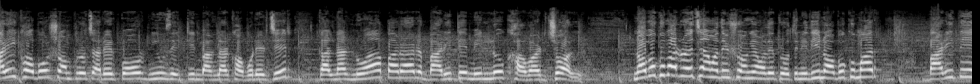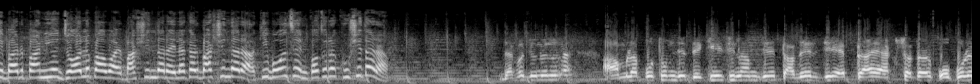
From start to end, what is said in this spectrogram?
আর এই খবর সম্প্রচারের পর নিউজ এইটিন বাংলার খবরের জের কালনার নোয়াপাড়ার বাড়িতে মিলল খাওয়ার জল। নবকুমার রয়েছে আমাদের সঙ্গে, আমাদের প্রতিনিধি। নবকুমার, বাড়িতে এবার পানীয় জল পাওয়ায় বাসিন্দারা, এলাকার বাসিন্দারা কি বলছেন? কতটা খুশি তারা? দেখো জুনেলা আমরা প্রথম যে দেখিয়েছিলাম যে তাদের যে প্রায় একশোটার ওপরে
